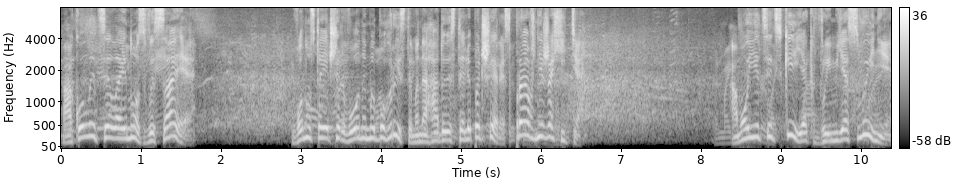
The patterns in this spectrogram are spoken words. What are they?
А коли це лайно звисає, воно стає червоним і бугристим і нагадує стелю печери, справжнє жахіття. А мої цицьки, як вим'я свині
